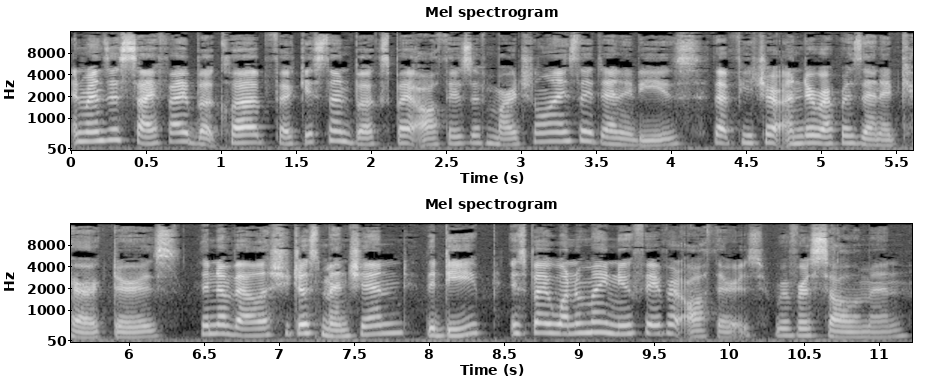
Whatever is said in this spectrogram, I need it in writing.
and runs a sci fi book club focused on books by authors of marginalized identities that feature underrepresented characters. The novella she just mentioned, The Deep, is by one of my new favorite authors, Rivers Solomon.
